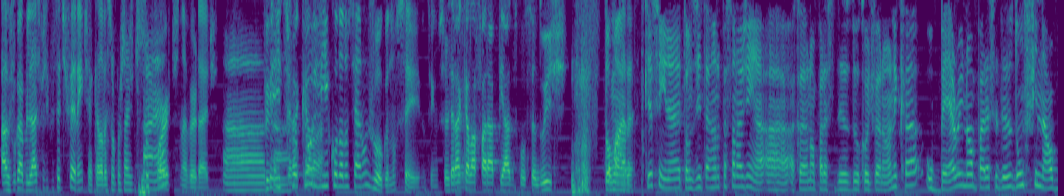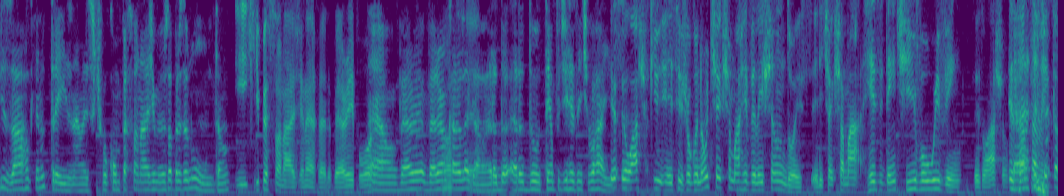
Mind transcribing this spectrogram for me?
a jogabilidade parece que vai ser diferente, né? Que ela vai ser um personagem de suporte, ah, é? na verdade. Ah, tá. Isso foi o que eu li quando anunciaram o jogo, não sei, não tenho certeza. Será que ela fará piadas com sanduíche? Tomara. Porque assim, né? Estão desenterrando o personagem. A, a, a Claire não aparece desde o Code Veronica, o Barry não aparece desde um final bizarro que tem no 3, né? Mas, tipo, como personagem mesmo só apareceu no 1, então. E que personagem, né, velho? Barry, pô. É, o Barry, Barry é um cara legal. Era do, era do tempo de Resident Evil Raiz. Eu, eu, acho que esse jogo não tinha que chamar Revelation 2, ele tinha que chamar Resident Evil Within. Vocês não acham? Exatamente. É, tá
